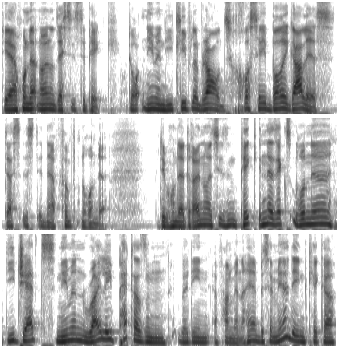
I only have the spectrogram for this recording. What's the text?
der 169. Pick. Dort nehmen die Cleveland Browns José Borregales. Das ist in der fünften Runde. Mit dem 193. Pick in der sechsten Runde. Die Jets nehmen Riley Patterson. Über den erfahren wir nachher ein bisschen mehr. Den Kicker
